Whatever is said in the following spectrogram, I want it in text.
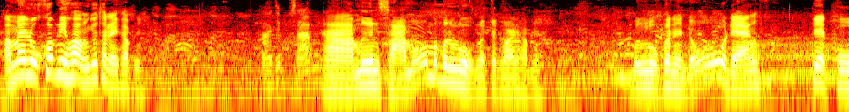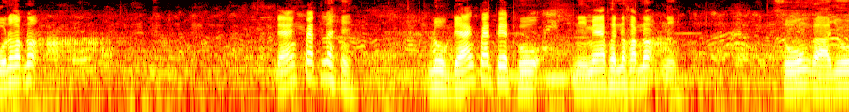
เอาแม่ลูกครบนี่ห้องอยู่เท่าไหร่ครับนี่ ห้าสิบสามห้าหมื่นสามโอ้มาเบิ่งลูกน่อยจักหน่อยนะครับเนี่ยเบิ่งลูกเพิ่นเห็นโอ้แดงเพศผูนะครับเนาะแดงแป๊ดเลย ลูกแดงแป๊ดเพศผูนี่แม่เพิ่นนะครับเนาะนี่สูงก็อยู่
